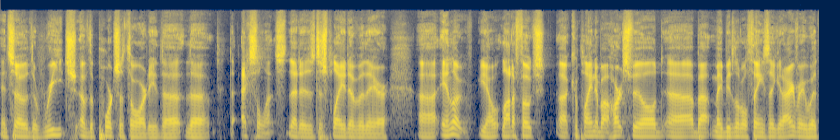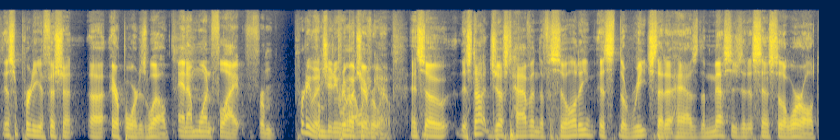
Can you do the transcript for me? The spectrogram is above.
And so the reach of the Ports Authority, the, the, the excellence that is displayed over there. And look, you know, a lot of folks complain about Hartsfield, about maybe little things they get aggravated with. It's a pretty efficient airport as well and I'm one flight from pretty much anywhere. pretty much everywhere. go. And so it's not just having the facility; it's the reach that it has, the message that it sends to the world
